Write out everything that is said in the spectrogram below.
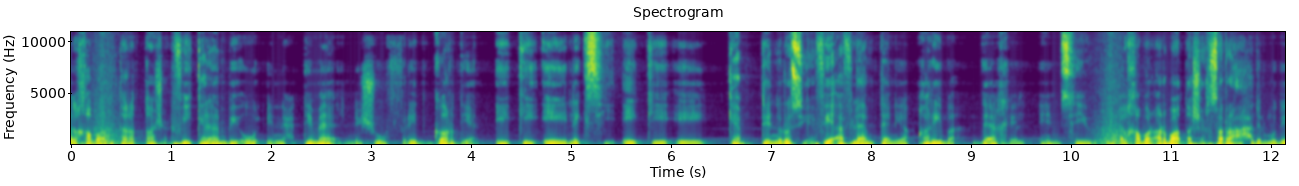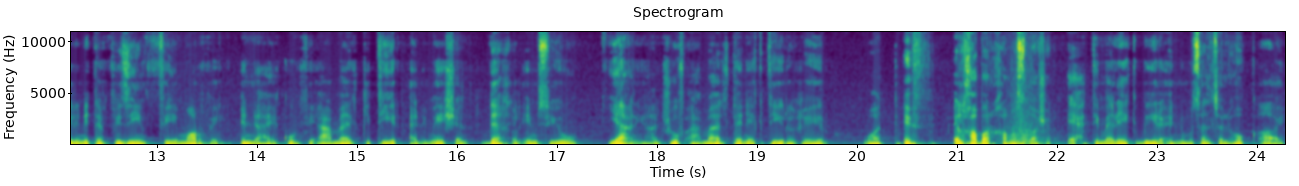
الخبر 13 في كلام بيقول إن احتمال نشوف ريد جارديان اي كي اي ليكسي اي كي اي كابتن روسيا في أفلام تانية قريبة داخل MCU الخبر 14 صرح أحد المديرين التنفيذيين في مارفل ان هيكون في أعمال كتير animation داخل MCU يعني هنشوف أعمال تانية كتير غير What If الخبر 15 احتمالية كبيرة إن مسلسل Hawkeye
